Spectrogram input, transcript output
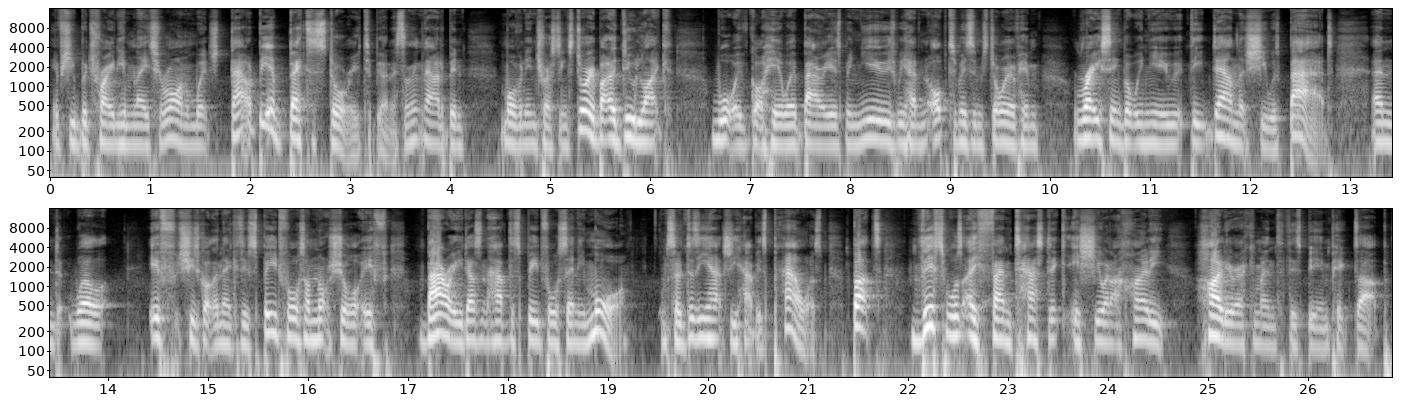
if she betrayed him later on, which that would be a better story to be honest. I think that would have been more of an interesting story, but I do like what we've got here where Barry has been used. We had an optimism story of him racing, but we knew deep down that she was bad. And well, if she's got the negative speed force, I'm not sure if Barry doesn't have the speed force anymore. So does he actually have his powers? But this was a fantastic issue, and I highly, highly recommend this being picked up.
